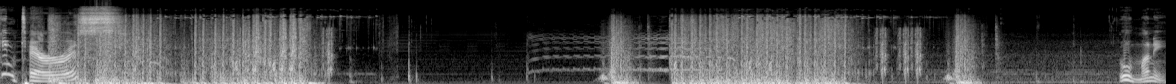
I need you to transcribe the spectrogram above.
Fucking terrorists! Ooh, money.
